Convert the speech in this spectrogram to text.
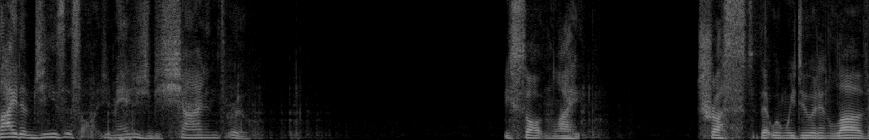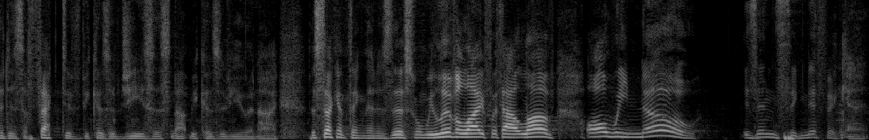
light of Jesus, oh, man, you should be shining through. Be salt and light. Trust that when we do it in love, it is effective because of Jesus, not because of you and I. The second thing then is this when we live a life without love, all we know is insignificant.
